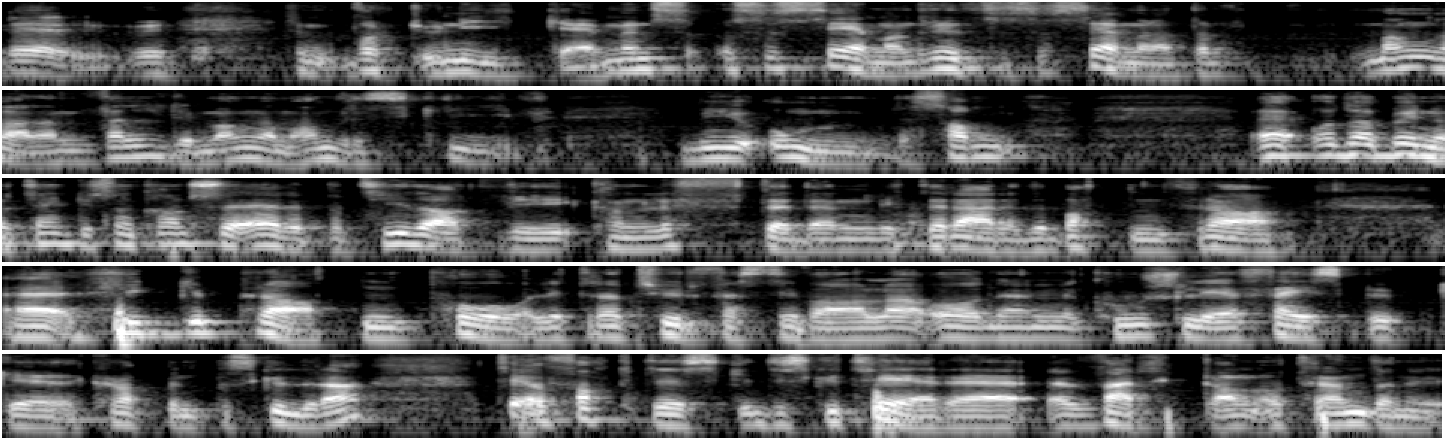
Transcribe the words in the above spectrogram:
det er liksom vårt unike. Men så, så, ser man rundt seg, så ser man at de, mange av dem, veldig mange av de andre skriver mye om det samme. Eh, og da begynner jeg å tenke sånn, Kanskje er det på tide at vi kan løfte den litterære debatten fra eh, hyggepraten på litteraturfestivaler og den koselige Facebook-klappen på skuldra, til å faktisk diskutere verkene og trendene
